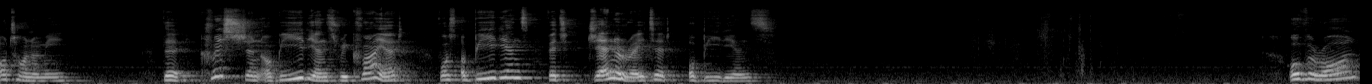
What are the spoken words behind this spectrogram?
autonomy. The Christian obedience required was obedience which generated obedience. Overall,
